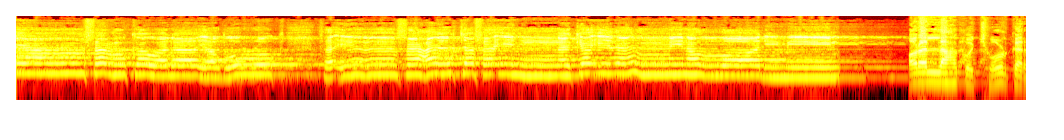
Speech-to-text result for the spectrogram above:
ينفعك ولا يضرك فإن فعلت فإنك إذا من الظالمين اور اللہ کو چھوڑ کر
